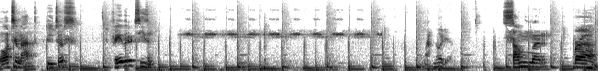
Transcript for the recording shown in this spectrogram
What's a math teacher's favorite season? I have no idea. Summer. Bruh.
